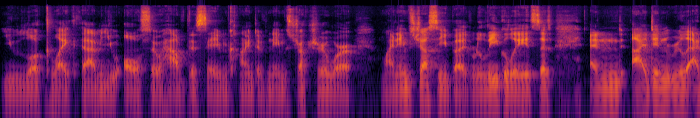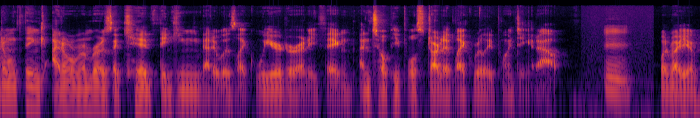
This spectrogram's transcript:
you look like them, you also have the same kind of name structure where my name's Jesse, but legally it's this. And I didn't really, I don't think, I don't remember as a kid thinking that it was like weird or anything until people started like really pointing it out. Mm. What about you?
